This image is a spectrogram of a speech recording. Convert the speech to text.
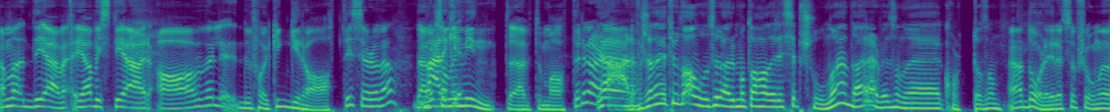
Ja, men de er, ja, Hvis de er av eller, Du får ikke gratis, gjør du det? Det er vel er det sånne ikke- mynteautomater? Eller Ja, er det for seg? Jeg trodde alle solarier måtte ha resepsjon ja. Der er det vel sånne kort og sånn. Ja, Dårlig resepsjon i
